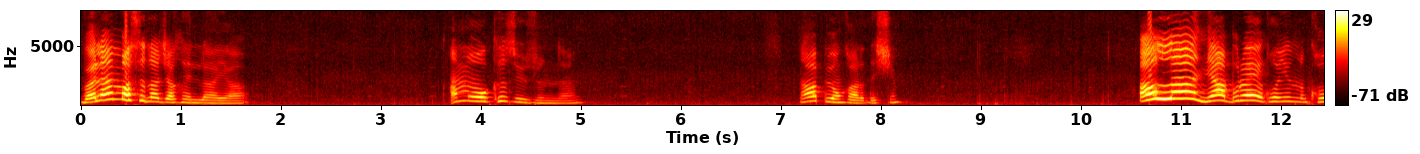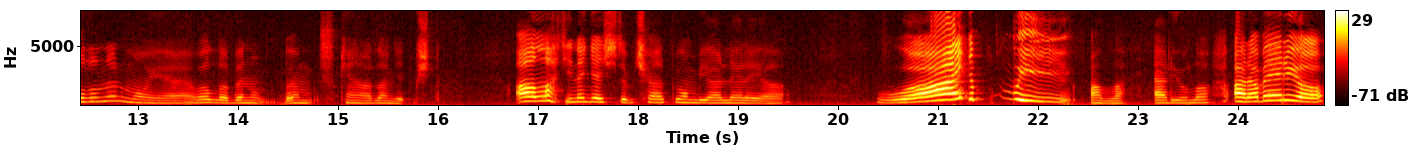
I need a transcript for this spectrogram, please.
Böyle mi basılacak illa ya? Ama o kız yüzünden. Ne yapıyorsun kardeşim? Allah ya buraya koyun kolunur mu ya? Vallahi ben ben şu kenardan geçmiştim. Allah yine geçtim çarpıyorum bir yerlere ya. Vay bıy. Allah eriyorlar. Araba eriyor.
